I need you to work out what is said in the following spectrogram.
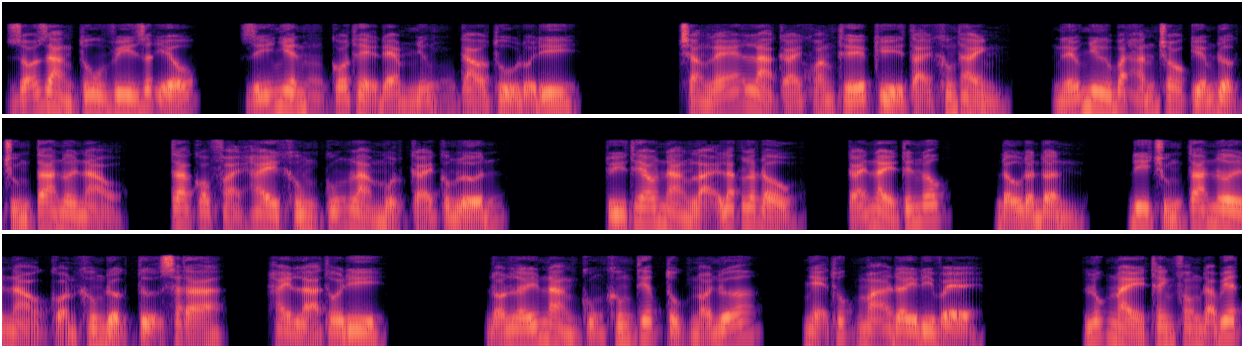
rõ ràng tu vi rất yếu, dĩ nhiên có thể đem những cao thủ đổi đi. Chẳng lẽ là cái khoáng thế kỳ tại không thành, nếu như bắt hắn cho kiếm được chúng ta nơi nào, ta có phải hay không cũng là một cái công lớn? Tùy theo nàng lại lắc lắc đầu, cái này tên ngốc, đầu đần đần, đi chúng ta nơi nào còn không được tự sát ta hay là thôi đi. Đón lấy nàng cũng không tiếp tục nói nữa, nhẹ thúc mã đây đi về. Lúc này thanh phong đã biết,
